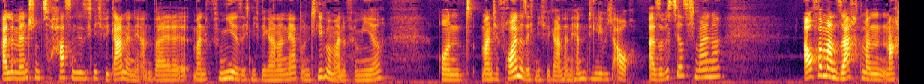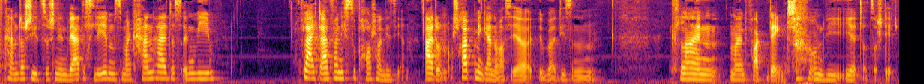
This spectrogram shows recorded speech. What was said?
alle Menschen zu hassen, die sich nicht vegan ernähren, weil meine Familie sich nicht vegan ernährt und ich liebe meine Familie. Und manche Freunde sich nicht vegan ernähren, die liebe ich auch. Also wisst ihr, was ich meine? auch wenn man sagt, man macht keinen Unterschied zwischen den Wert des Lebens, man kann halt das irgendwie vielleicht einfach nicht so pauschalisieren. I don't know. Schreibt mir gerne, was ihr über diesen kleinen Mindfuck denkt und wie ihr dazu steht.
